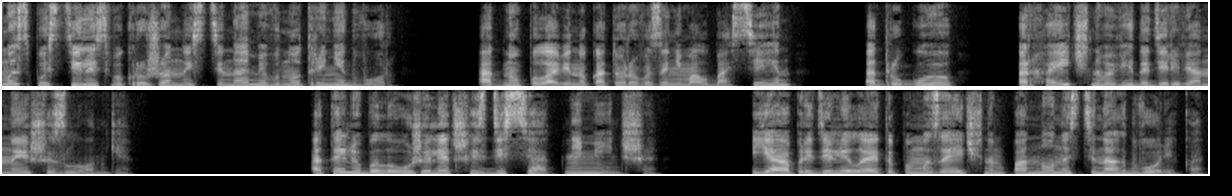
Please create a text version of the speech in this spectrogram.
мы спустились в окруженный стенами внутренний двор, одну половину которого занимал бассейн, а другую — архаичного вида деревянные шезлонги. Отелю было уже лет 60, не меньше. Я определила это по мозаичным панно на стенах дворика.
